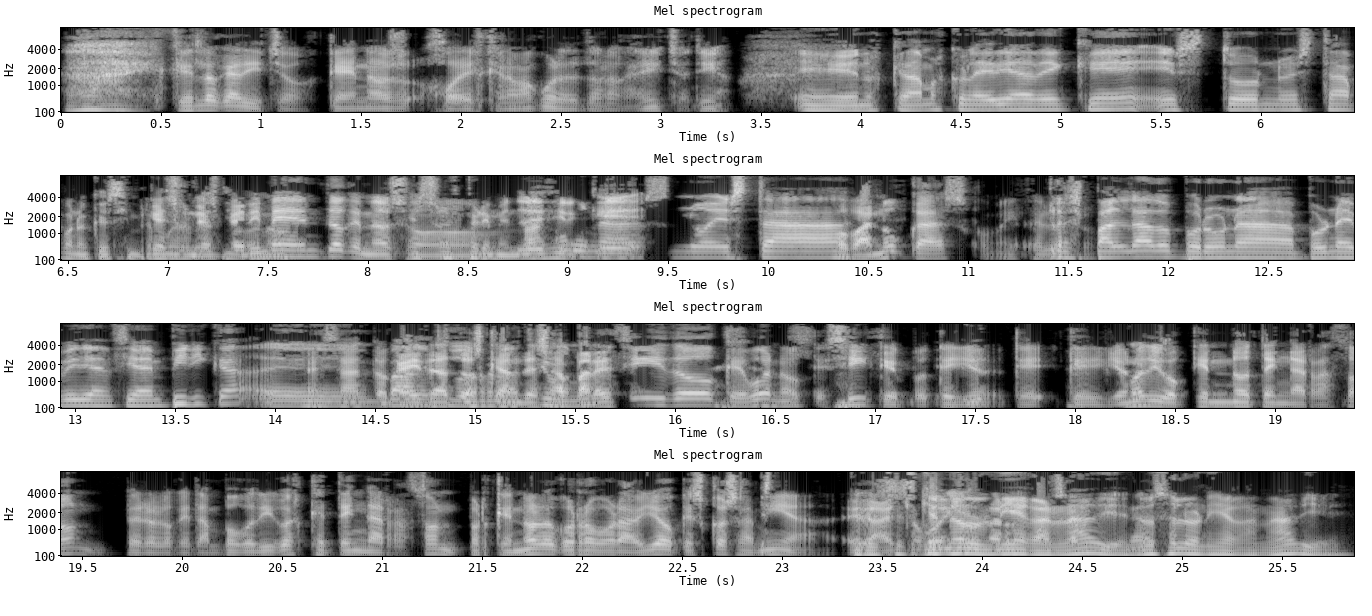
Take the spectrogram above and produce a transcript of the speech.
Ay, ¿qué es lo que ha dicho? Que nos, joder, es que no me acuerdo de todo lo que ha dicho, tío. Eh, nos quedamos con la idea de que esto no está, bueno, que siempre Que es un experimento, que no son Es un experimento, es decir, que no está o banucas, como dice el otro. respaldado por una, por una evidencia empírica. eh, Exacto, que hay datos que han desaparecido, que bueno, que sí, que, que yo, que, que yo no digo que no tenga razón, pero lo que tampoco digo es que tenga razón, porque no lo he corroborado yo, que es cosa mía. Pero si es que no lo niega nadie, no se lo niega a nadie.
